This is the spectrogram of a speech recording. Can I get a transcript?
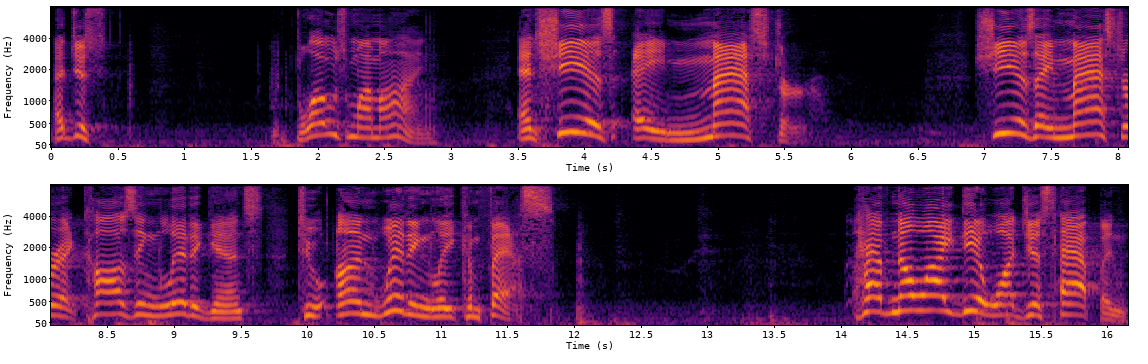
that just blows my mind. And she is a master. She is a master at causing litigants to unwittingly confess. Have no idea what just happened.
